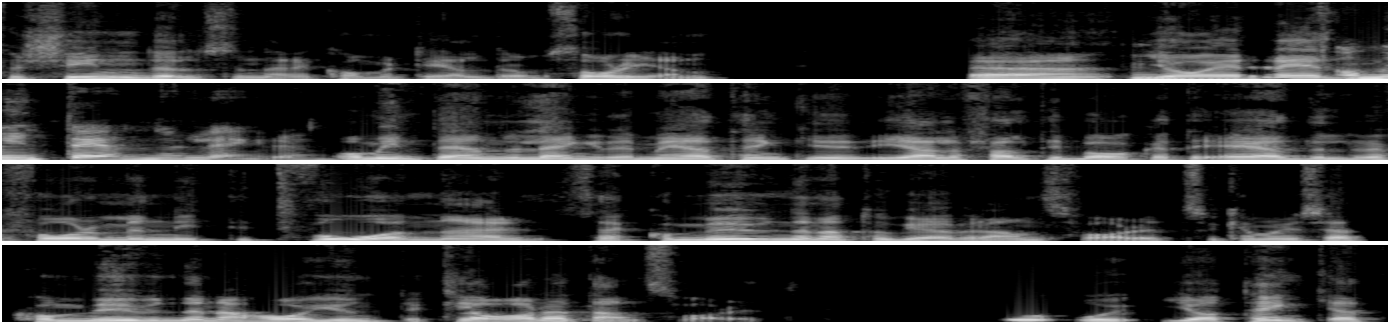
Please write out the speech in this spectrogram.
försyndelse när det kommer till äldreomsorgen. Uh, jag är rädd, om inte ännu längre. Om inte ännu längre, men jag tänker i alla fall tillbaka till ädelreformen 92 när här, kommunerna tog över ansvaret så kan man ju säga att kommunerna har ju inte klarat ansvaret. Och, och jag tänker att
